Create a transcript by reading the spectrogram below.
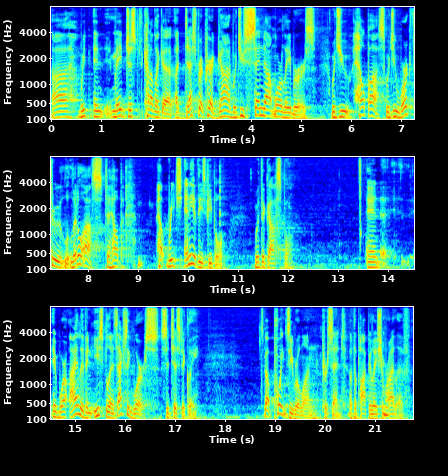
uh, we made just kind of like a, a desperate prayer God, would you send out more laborers? Would you help us? Would you work through little us to help, help reach any of these people with the gospel? And it, where I live in East Berlin, it's actually worse statistically. It's about 0.01% of the population where I live.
